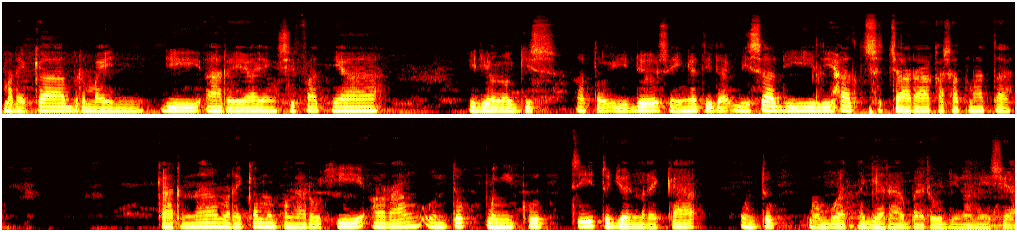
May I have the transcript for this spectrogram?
mereka bermain di area yang sifatnya ideologis atau ide sehingga tidak bisa dilihat secara kasat mata. Karena mereka mempengaruhi orang untuk mengikuti tujuan mereka untuk membuat negara baru di Indonesia.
